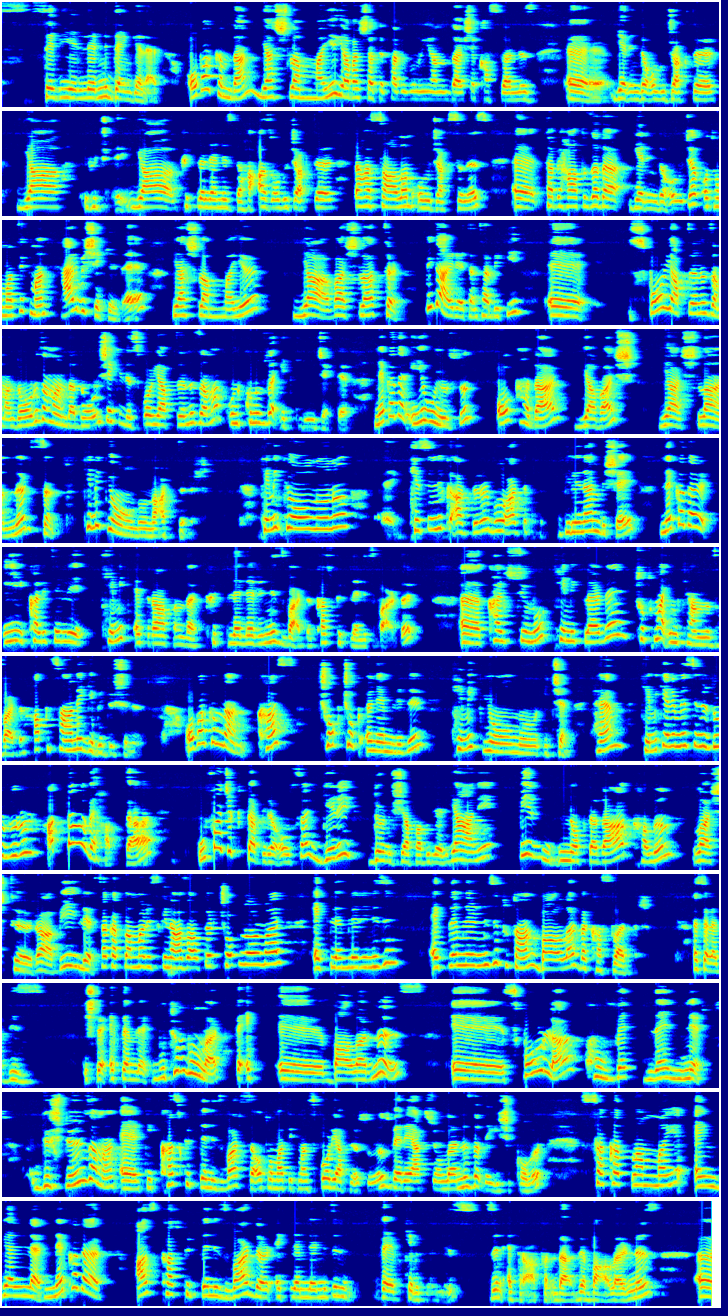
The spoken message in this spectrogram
seviyelerini dengeler. O bakımdan yaşlanmayı yavaşlatır. Tabi bunun yanında işte kaslarınız e, yerinde olacaktır. Yağ, yağ kütleleriniz daha az olacaktır. Daha sağlam olacaksınız E, tabii hafıza da yerinde olacak. Otomatikman her bir şekilde yaşlanmayı yavaşlatır. Bir de ayrıca tabii ki e, spor yaptığınız zaman doğru zamanda doğru şekilde spor yaptığınız zaman uykunuzu etkileyecektir. Ne kadar iyi uyursun o kadar yavaş yaşlanırsın. Kemik yoğunluğunu arttırır. Kemik yoğunluğunu e, kesinlikle arttırır. Bu artık bilinen bir şey. Ne kadar iyi kaliteli kemik etrafında kütleleriniz vardır, kas kütleniz vardır. E, kalsiyumu kemiklerde tutma imkanınız vardır. Hapishane gibi düşünün. O bakımdan kas çok çok önemlidir kemik yoğunluğu için. Hem kemik erimesini durdurur hatta ve hatta ufacık da bile olsa geri dönüş yapabilir. Yani bir noktada kalınlaştırabilir. Sakatlanma riskini azaltır. Çok normal. Eklemlerinizin eklemlerinizi tutan bağlar ve kaslardır. Mesela diz, işte eklemler, bütün bunlar ve ek, e, bağlarınız e, sporla kuvvetlenir. Düştüğün zaman eğer ki kas kütleniz varsa otomatikman spor yapıyorsunuz ve reaksiyonlarınız da değişik olur. Sakatlanmayı engeller. Ne kadar az kas kütleniz vardır eklemlerinizin ve kemiklerinizin etrafında ve bağlarınız e,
